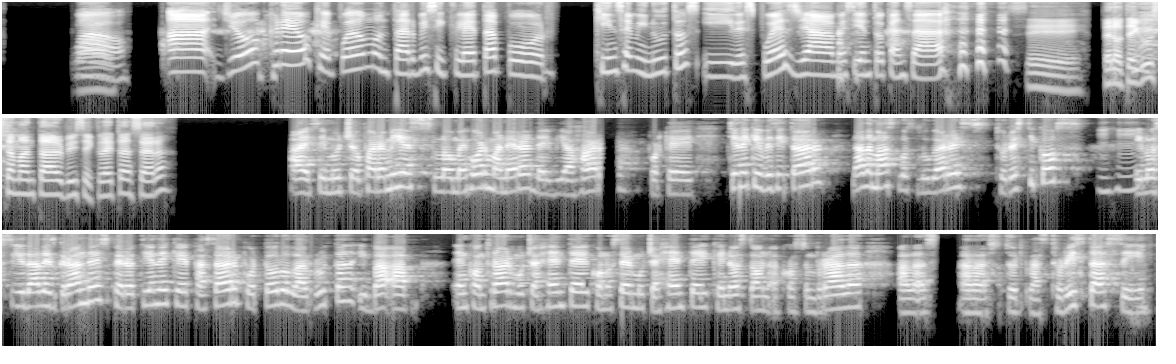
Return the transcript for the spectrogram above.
Wow. Ah, yo creo que puedo montar bicicleta por 15 minutos y después ya me siento cansada. sí. ¿Pero te gusta montar bicicleta, Sara? Ay, sí, mucho. Para mí es la mejor manera de viajar porque tiene que visitar nada más los lugares turísticos y las ciudades grandes, pero tiene que pasar por toda la ruta y va a encontrar mucha gente, conocer mucha gente que no están acostumbrada a las, a las, turistas y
